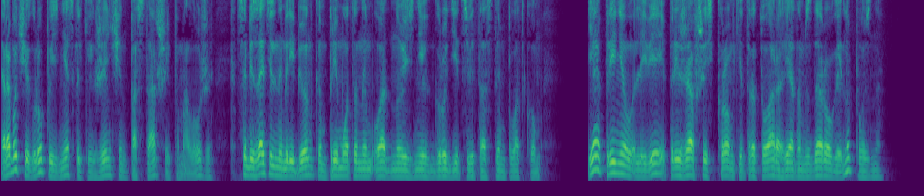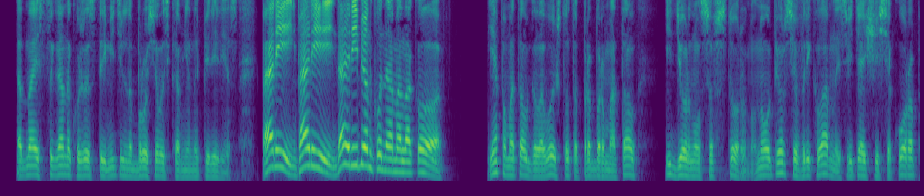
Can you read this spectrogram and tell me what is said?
Рабочая группа из нескольких женщин, постарше и помоложе, с обязательным ребенком, примотанным у одной из них к груди цветастым платком. Я принял левее, прижавшись к кромке тротуара рядом с дорогой, но поздно. Одна из цыганок уже стремительно бросилась ко мне на перерез. «Парень, парень, дай ребенку на молоко!» Я помотал головой, что-то пробормотал — и дернулся в сторону, но уперся в рекламный светящийся короб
